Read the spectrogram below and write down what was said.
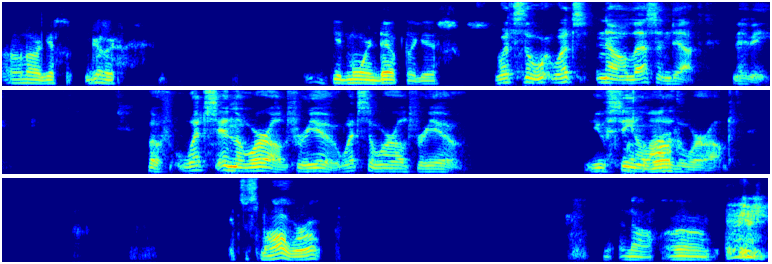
I don't know. I guess I gotta get more in depth. I guess. What's the what's no less in depth maybe. But what's in the world for you? What's the world for you? You've seen a lot of the world. It's a small world. No, um, I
